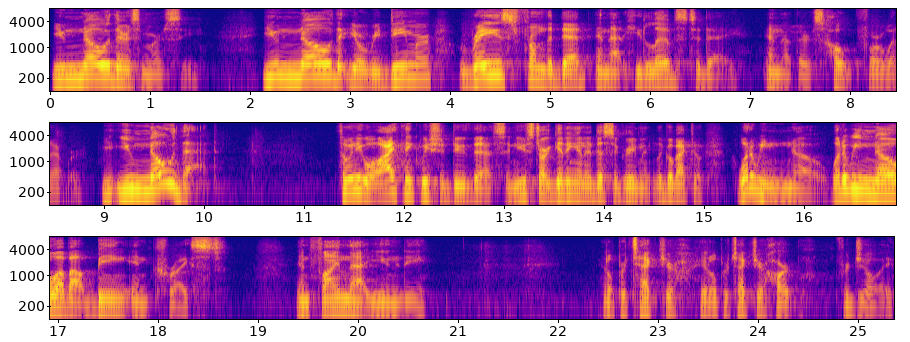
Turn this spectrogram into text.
You know there's mercy. You know that your Redeemer raised from the dead and that he lives today and that there's hope for whatever. You, know that. So when you go, well, I think we should do this, and you start getting in a disagreement, go back to what do we know? What do we know about being in Christ? And find that unity. It'll protect your, it'll protect your heart for joy.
